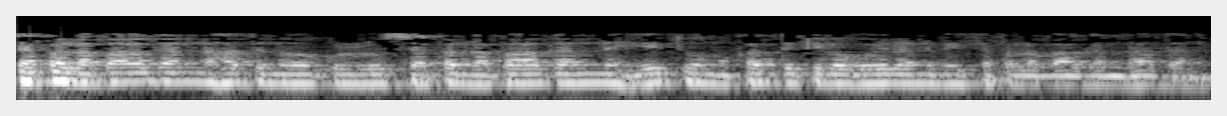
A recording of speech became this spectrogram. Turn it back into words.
සැප ලබා ගන්න හදන ඕගොල්ලෝ සැප ලබා ගන්න හේතුව මොකක්ද කියලා හොයලා නෙමෙයි සැප ලබා ගන්න හදන්නේ.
